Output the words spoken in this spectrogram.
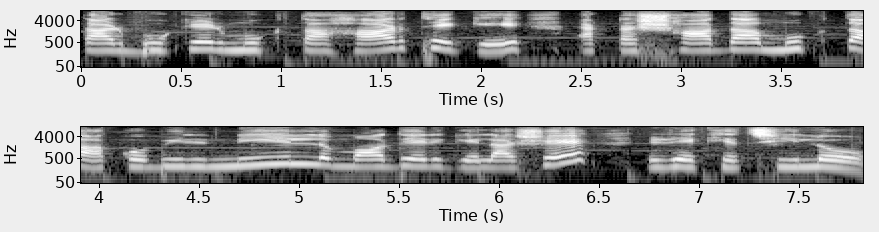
তার বুকের মুক্তা মুক্তাহার থেকে একটা সাদা মুক্তা কবির নীল মদের গেলাসে রেখেছিল।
